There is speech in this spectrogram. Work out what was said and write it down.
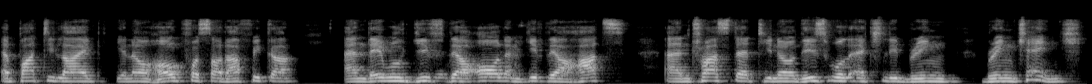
a party like, you know, Hope for South Africa and they will give their all and give their hearts and trust that you know this will actually bring bring change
